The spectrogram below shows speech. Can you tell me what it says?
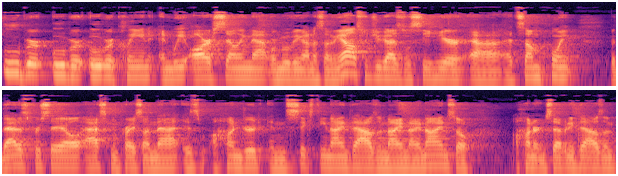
uber, uber, uber clean, and we are selling that. We're moving on to something else, which you guys will see here uh, at some point. But that is for sale. Asking price on that is 169,999, so 170,000.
